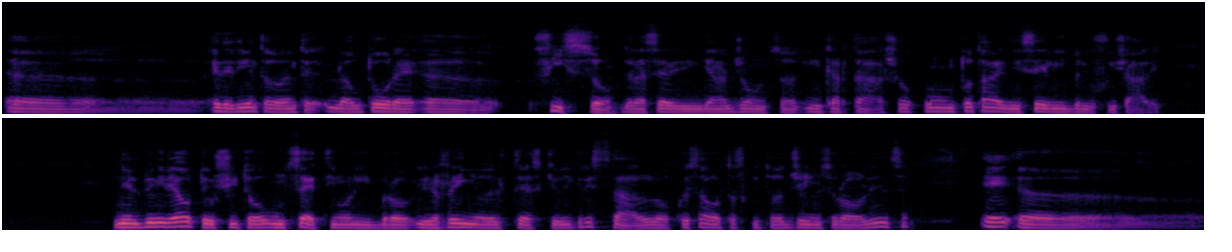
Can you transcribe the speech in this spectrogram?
ed è diventato l'autore eh, fisso della serie di Indiana Jones in cartaceo con un totale di sei libri ufficiali. Nel 2008 è uscito un settimo libro, Il regno del teschio di cristallo, questa volta scritto da James Rollins, e eh,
